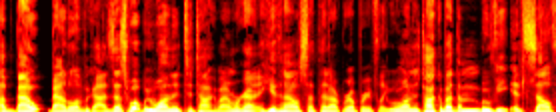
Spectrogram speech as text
about Battle of the Gods. That's what we wanted to talk about. And we're going to, Heath and I will set that up real briefly. We wanted to talk about the movie itself.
